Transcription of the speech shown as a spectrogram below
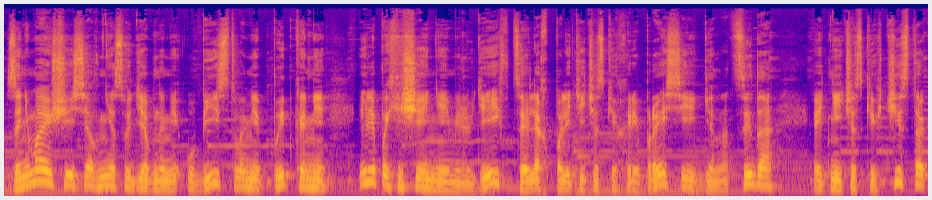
занимающиеся внесудебными убийствами, пытками или похищениями людей в целях политических репрессий, геноцида, этнических чисток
